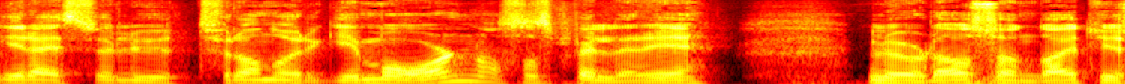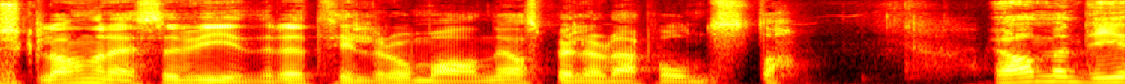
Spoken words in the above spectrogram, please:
de reiser ut fra Norge i morgen, og så spiller de lørdag og søndag i Tyskland. Reiser videre til Romania og spiller der på onsdag. Ja, men, de,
